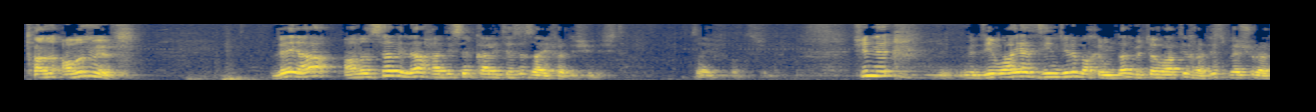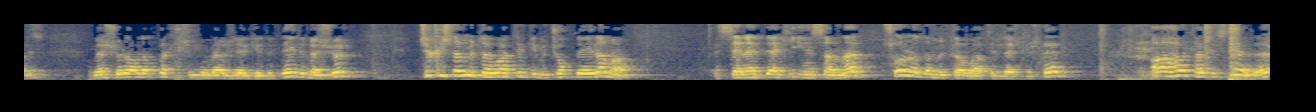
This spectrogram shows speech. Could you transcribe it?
tanı, alınmıyor. Veya alınsa bile hadisin kalitesi zayıfa düşüyor işte. Zayıf düşüyor. Şimdi rivayet zinciri bakımından mütevatir hadis, meşhur hadis. Meşhuru anlatmak için bu mevzuya girdik. Neydi meşhur? Çıkışta mütevatir gibi çok değil ama senetteki insanlar sonra da mütevatirleşmişler. Ahad hadislerde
